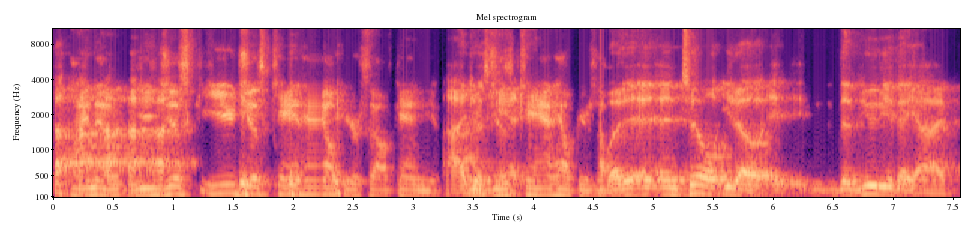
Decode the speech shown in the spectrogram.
I know you just you just can't help yourself, can you? I just, you just can't. can't. help yourself. But it, until you know it, the beauty of AI,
